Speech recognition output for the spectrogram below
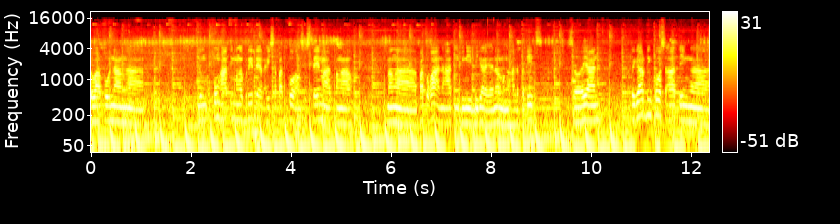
Gawa po ng ah, yung pong ating mga breeder ay sapat po ang sistema at mga mga patuka na ating binibigay ano mga kalapatids so ayan regarding po sa ating ah,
